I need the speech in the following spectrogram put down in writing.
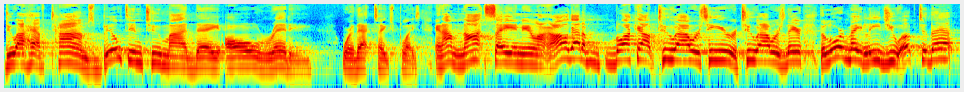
Do I have times built into my day already where that takes place? And I'm not saying, you know, like, oh, I got to block out two hours here or two hours there. The Lord may lead you up to that.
